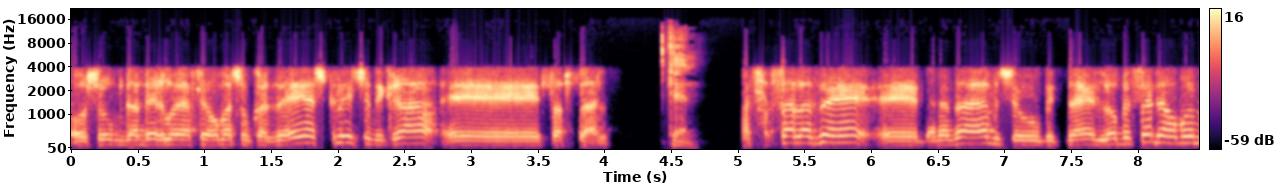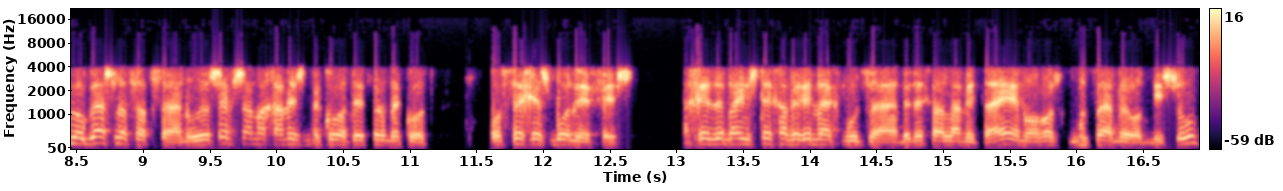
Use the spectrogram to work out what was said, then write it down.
או שהוא מדבר לא יפה או משהו כזה, יש כלי שנקרא אה, ספסל. כן, הספסל הזה, אה, בן אדם שהוא מתנהל לא בסדר, אומרים לו גש לספסל, הוא יושב שם חמש דקות, עשר דקות, עושה חשבון נפש. אחרי זה באים שתי חברים מהקבוצה, בדרך כלל המתאם או ראש קבוצה ועוד מישהו,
